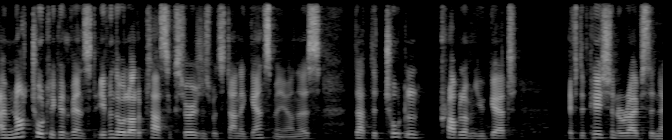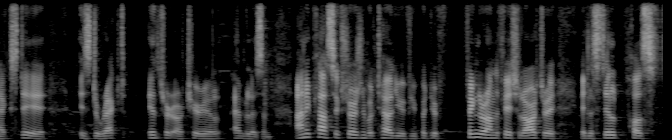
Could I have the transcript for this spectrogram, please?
I'm not totally convinced, even though a lot of plastic surgeons would stand against me on this, that the total problem you get if the patient arrives the next day is direct interarterial embolism. Any plastic surgeon will tell you if you put your finger on the facial artery, it'll still pulse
